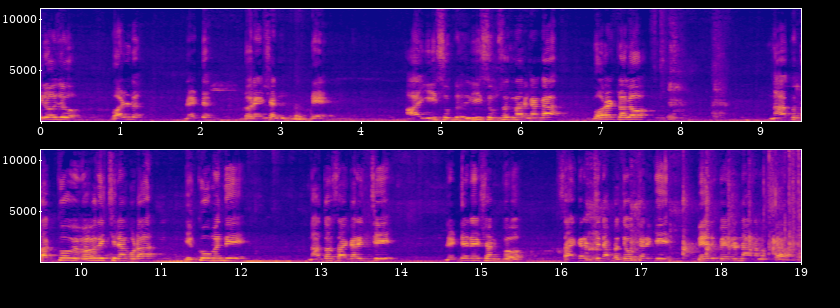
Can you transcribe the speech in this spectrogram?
ఈరోజు వరల్డ్ బ్లడ్ డొనేషన్ డే ఆ ఈ శుభ ఈ శుభ సందర్భంగా గోరట్లలో నాకు తక్కువ వ్యవధి ఇచ్చినా కూడా ఎక్కువ మంది నాతో సహకరించి బ్లడ్ డొనేషన్కు సహకరించిన ప్రతి ఒక్కరికి పేరు పేరున నమస్కారాలు.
